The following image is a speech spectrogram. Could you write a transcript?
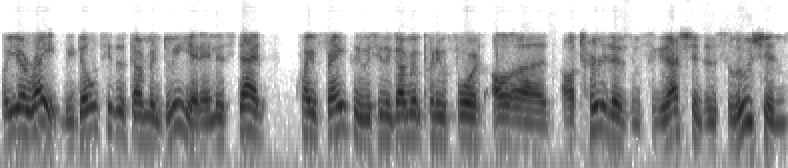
But you're right, we don't see this government doing it. And instead, quite frankly, we see the government putting forth all, uh, alternatives and suggestions and solutions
